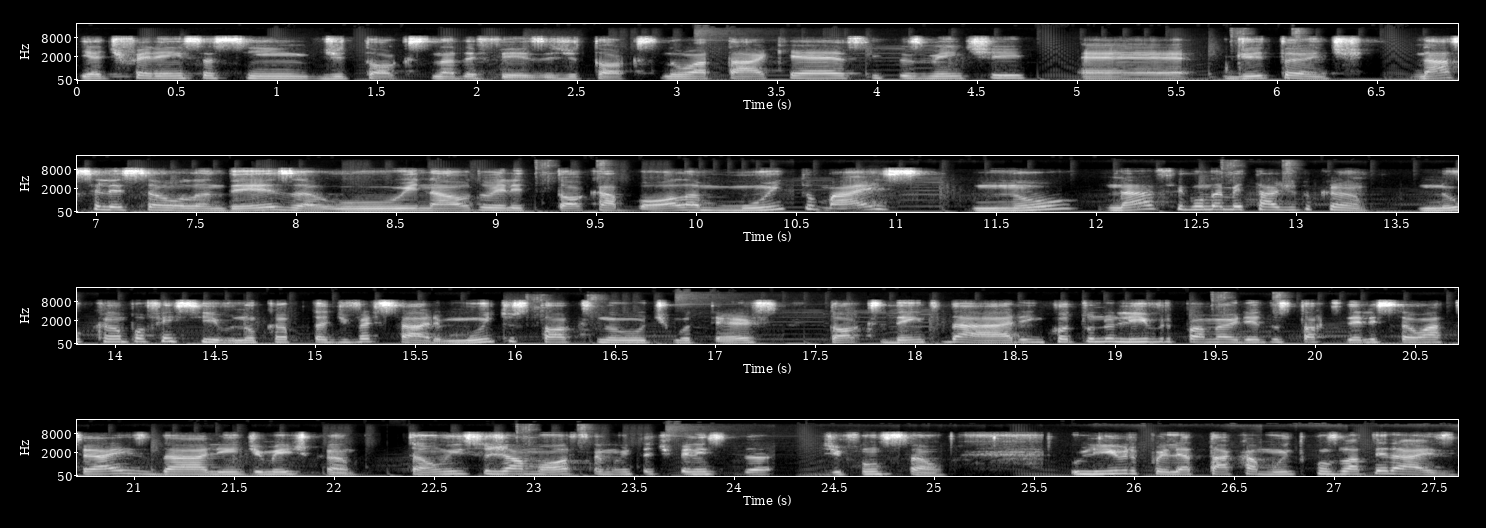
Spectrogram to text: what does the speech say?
E a diferença, assim, de toques na defesa e de toques no ataque é simplesmente é, gritante. Na seleção holandesa, o Hinaldo ele toca a bola muito mais no, na segunda metade do campo no campo ofensivo, no campo do adversário. Muitos toques no último terço, toques dentro da área, enquanto no livro, a maioria dos toques deles estão atrás da linha de meio de campo. Então isso já mostra muita diferença da, de função. O Liverpool ele ataca muito com os laterais,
